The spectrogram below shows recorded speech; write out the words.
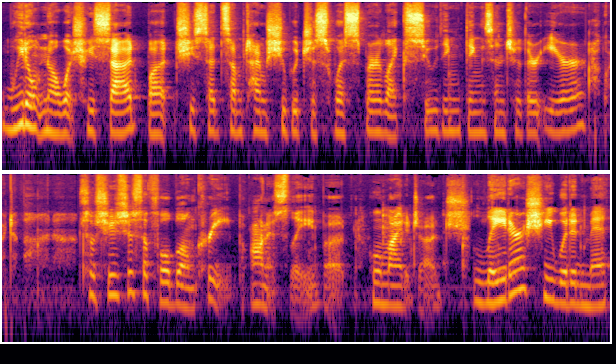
We don't know what she said, but she said sometimes she would just whisper like soothing things into their ear. Aqua tofana. So she's just a full blown creep, honestly, but who am I to judge? Later, she would admit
